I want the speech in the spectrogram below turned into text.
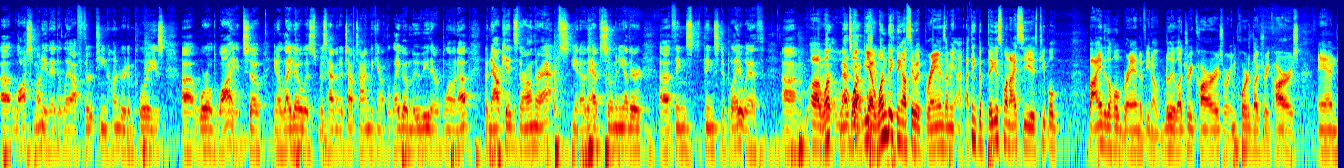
uh, lost money. They had to lay off 1,300 employees uh, worldwide. So you know, Lego was was having a tough time. They came out with the Lego Movie. They were blowing up, but now kids they're on their apps. You know, they have so many other uh, things things to play with. Um, Uh, one, ahead. Matt's got a one, yeah, one big thing I'll say with brands. I mean, I, I think the biggest one I see is people buy into the whole brand of you know really luxury cars or imported luxury cars, and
